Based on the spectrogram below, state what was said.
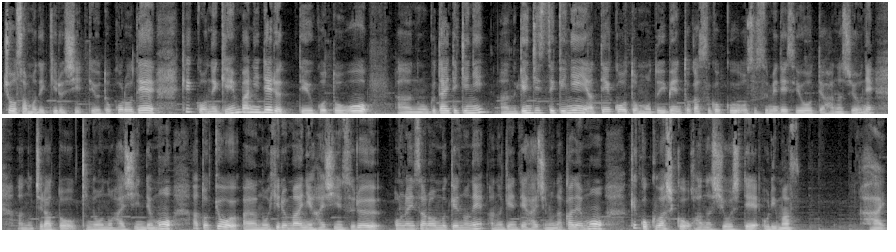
調査もできるしっていうところで結構ね現場に出るっていうことをあの具体的にあの現実的にやっていこうと思うとイベントがすごくおすすめですよって話をねあのちらっと昨日の配信でもあと今日あの昼前に配信するオンラインサロン向けのねあの限定配信の中でも結構詳しくお話をしております。はい、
